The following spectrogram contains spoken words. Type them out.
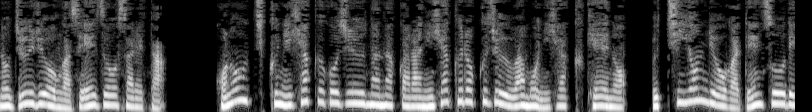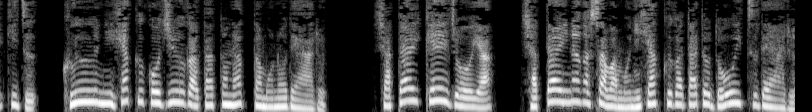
の重量が製造された。このうち区257から260はも200系のうち4両が伝送できず、空250型となったものである。車体形状や車体長さはも200型と同一である。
